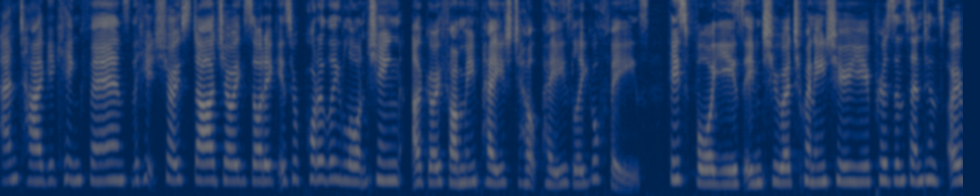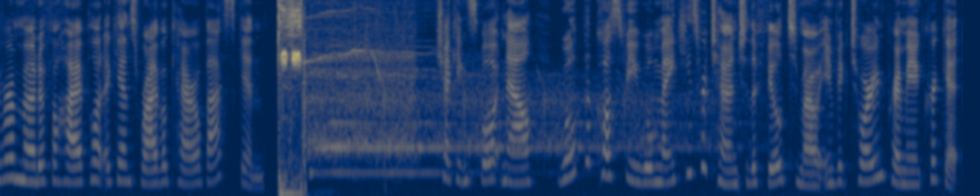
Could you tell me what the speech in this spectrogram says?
And Tiger King fans, the hit show star Joe Exotic is reportedly launching a GoFundMe page to help pay his legal fees. He's four years into a 22 year prison sentence over a murder for hire plot against rival Carole Baskin. Checking sport now, Will Pucovski will make his return to the field tomorrow in Victorian Premier Cricket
